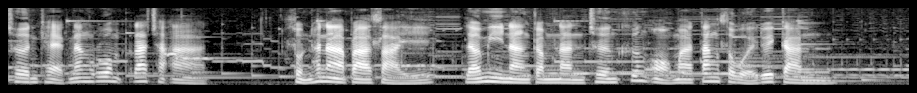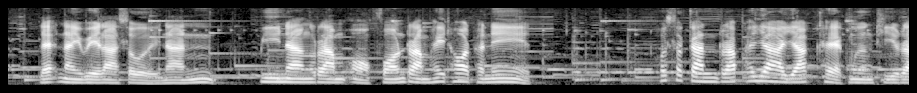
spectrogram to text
เชิญแขกนั่งร่วมราชอาณสนทนาปราศัย แล้วมีนางกำนันเชิญเครื่องออกมาตั้งเสวยด้วยกัน และในเวลาเสวยนั้น มีนางรำออกฟ้อนรำให้ทอดพระเนตรทศกัณฐ์รับพญายักษ์แขกเมืองทีไร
